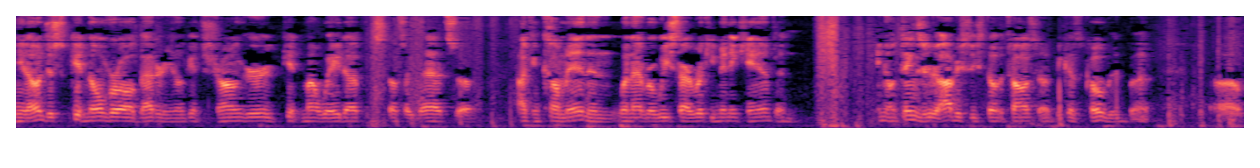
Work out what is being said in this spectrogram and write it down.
you know, just getting overall better, you know, getting stronger, getting my weight up and stuff like that. So I can come in and whenever we start rookie mini camp and, you know, things are obviously still a toss up because of COVID, but, um,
